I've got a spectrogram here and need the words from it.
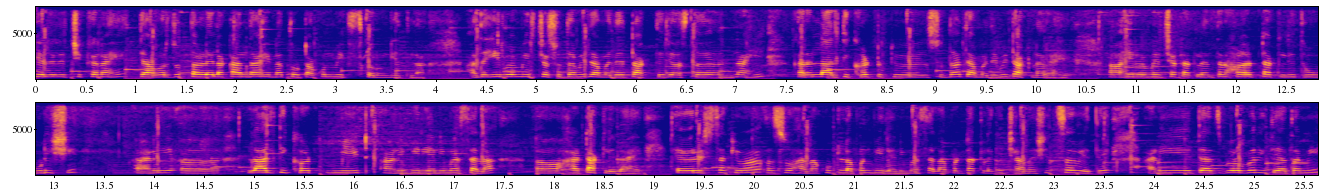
केलेले चिकन आहे त्यावर जो तळलेला कांदा आहे ना तो टाकून मिक्स करून घेतला. आता हिरव्या मिरच्यासुद्धा मी त्यामध्ये टाकते जास्त नाही कारण लाल तिखट सुद्धा त्यामध्ये मी टाकणार आहे. हिरव्या मिरच्या टाकल्यानंतर हळद टाकली थोडीशी आणि लाल तिखट मीठ आणि बिर्याणी मसाला हा टाकलेला आहे. एव्हरेस्टचा किंवा सुहाना कुठला पण बिर्याणी मसाला आपण टाकला की छान अशी चव येते. आणि त्याचबरोबर इथे आता मी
